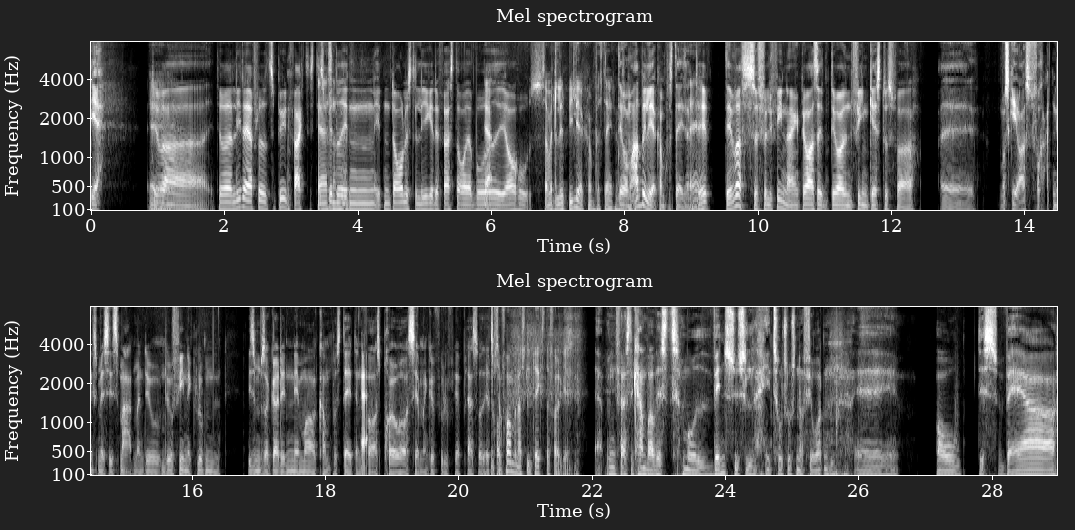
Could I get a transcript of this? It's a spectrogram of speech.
Ja. Det var, det var lige da jeg flyttede til byen faktisk. De Ja, spillede i den, i den dårligste liga det første år, jeg boede ja. i Aarhus. Så var det lidt billigere at komme på stadion. Det var meget billigt at komme på stadion. Ja, Ja. Det, det var selvfølgelig fint nok. Det var, også et, det var en fin gestus for, øh, måske også forretningsmæssigt smart, men det er jo, det er jo fint, at klubben ligesom så gør det nemmere at komme på stadion Ja. for at prøve at se, om man kan fylde flere pladser. ud. Jeg Så tror, får man også lidt ekstra folk ind. ja, min første kamp var vist mod Vendsyssel i 2014. Øh, og desværre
